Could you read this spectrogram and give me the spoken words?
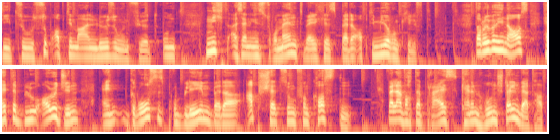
die zu suboptimalen Lösungen führt und nicht als ein Instrument, welches bei der Optimierung hilft. Darüber hinaus hätte Blue Origin ein großes Problem bei der Abschätzung von Kosten weil einfach der Preis keinen hohen Stellenwert hat.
